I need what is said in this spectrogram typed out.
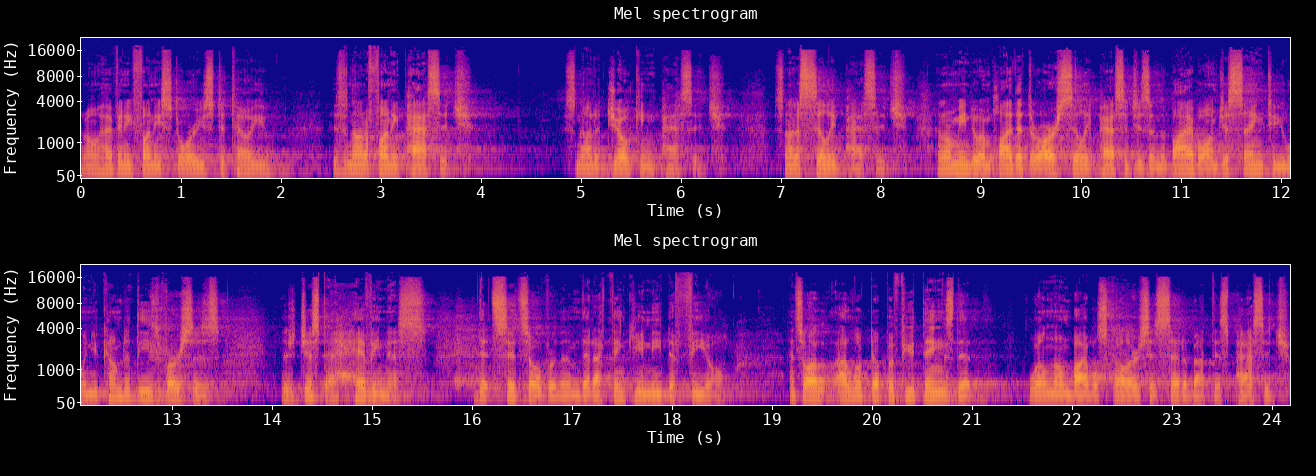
I don't have any funny stories to tell you. This is not a funny passage. It's not a joking passage. It's not a silly passage. I don't mean to imply that there are silly passages in the Bible. I'm just saying to you, when you come to these verses, there's just a heaviness that sits over them that I think you need to feel. And so I, I looked up a few things that well known Bible scholars has said about this passage.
